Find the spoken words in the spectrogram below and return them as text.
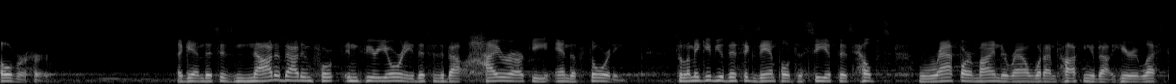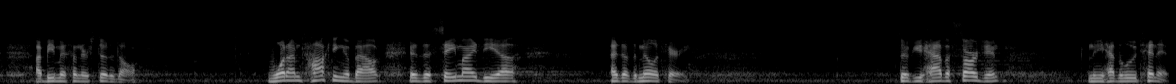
over her. Again, this is not about infor- inferiority, this is about hierarchy and authority. So let me give you this example to see if this helps wrap our mind around what I'm talking about here lest I be misunderstood at all. What I'm talking about is the same idea as of the military. So if you have a sergeant and then you have the lieutenant,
